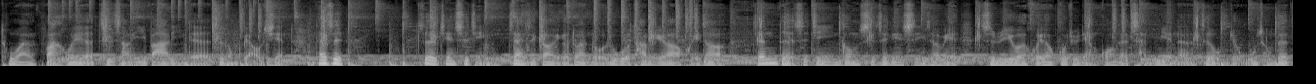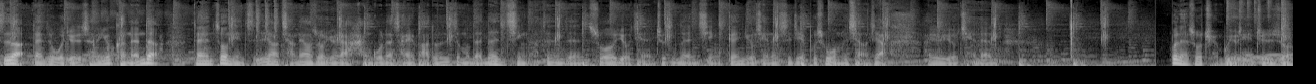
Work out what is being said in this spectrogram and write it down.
突然发挥了智商一八零的这种表现。但是这件事情暂时告一个段落，如果他们又要回到真的是经营公司这件事情上面，是不是又会回到过去两光的层面呢？这我们就无从得知了。但是我觉得是很有可能的。但重点只是要强调说，原来韩国的财阀都是这么的任性啊！真的，说有钱人就是任性，跟有钱的世界不是我们想象。还有有钱人。不能说全部有钱，就是说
